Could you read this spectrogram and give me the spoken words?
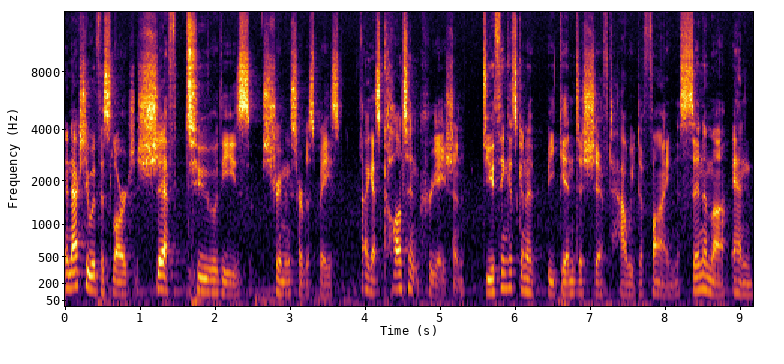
And actually, with this large shift to these streaming service based, I guess, content creation, do you think it's going to begin to shift how we define cinema and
